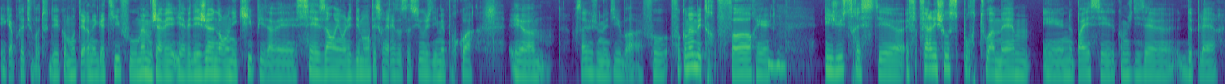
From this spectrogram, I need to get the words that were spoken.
et qu'après tu vois tous des commentaires négatifs ou même j'avais il y avait des jeunes dans mon équipe ils avaient 16 ans et on les démontait sur les réseaux sociaux je dis mais pourquoi? Et euh, pour ça que je me dis bah faut faut quand même être fort et mhm. et juste rester euh, faire les choses pour toi-même et ne pas essayer comme je disais euh, de plaire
